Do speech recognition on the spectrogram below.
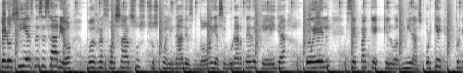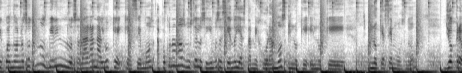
Pero sí es necesario pues reforzar sus, sus cualidades, ¿no? Y asegurarte de que ella o él sepa que, que, lo admiras. ¿Por qué? Porque cuando a nosotros nos vienen y nos halagan algo que, que, hacemos, ¿a poco no nos gusta y lo seguimos haciendo y hasta mejoramos en lo que, en lo que, en lo que hacemos, ¿no? Yo creo,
